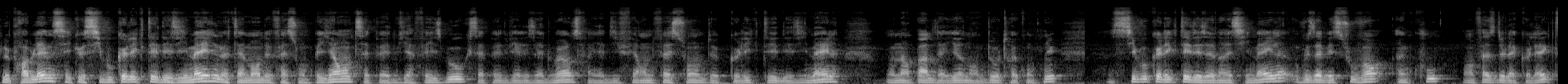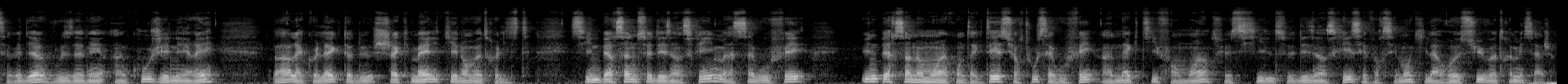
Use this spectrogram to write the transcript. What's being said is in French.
Le problème, c'est que si vous collectez des emails, notamment de façon payante, ça peut être via Facebook, ça peut être via les AdWords, enfin, il y a différentes façons de collecter des emails. On en parle d'ailleurs dans d'autres contenus. Si vous collectez des adresses email, vous avez souvent un coût en face de la collecte. Ça veut dire que vous avez un coût généré par la collecte de chaque mail qui est dans votre liste. Si une personne se désinscrit, bah, ça vous fait une personne en moins à contacter surtout ça vous fait un actif en moins parce que s'il se désinscrit c'est forcément qu'il a reçu votre message.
